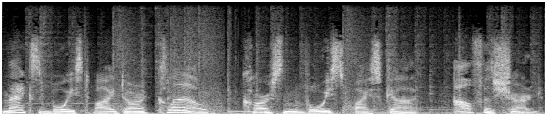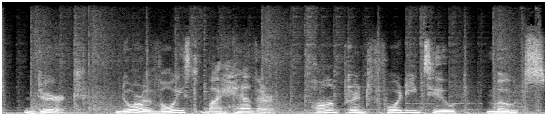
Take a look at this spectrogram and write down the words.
Max voiced by Dark Cloud, Carson voiced by Scott, Alpha Shard, Dirk, Nora voiced by Heather, Pawprint 42, Moots.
